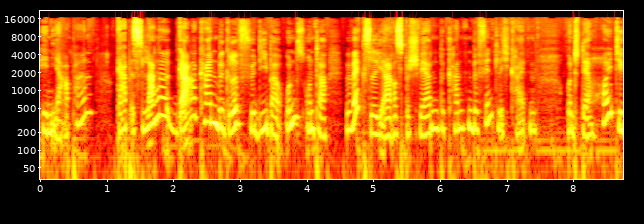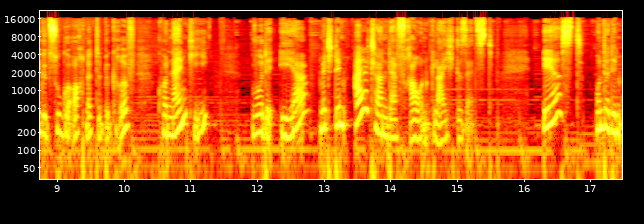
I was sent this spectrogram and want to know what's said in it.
In Japan gab es lange gar keinen Begriff für die bei uns unter Wechseljahresbeschwerden bekannten Befindlichkeiten und der heutige zugeordnete Begriff Konenki wurde eher mit dem Altern der Frauen gleichgesetzt. Erst unter dem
